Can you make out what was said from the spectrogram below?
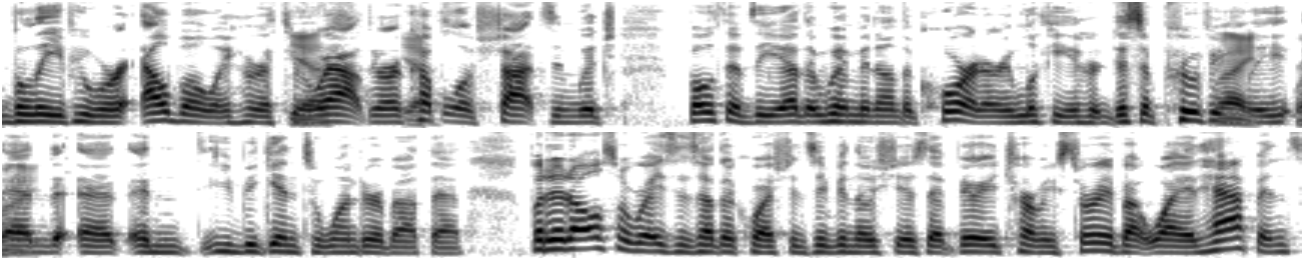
believe who were elbowing her throughout. Yes, There are a yes. couple of shots in which both of the other women on the court are looking at her disapprovingly, Right, right. and and and you begin to wonder about that. But it also raises other questions, even though she has that very charming story about why it happens,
